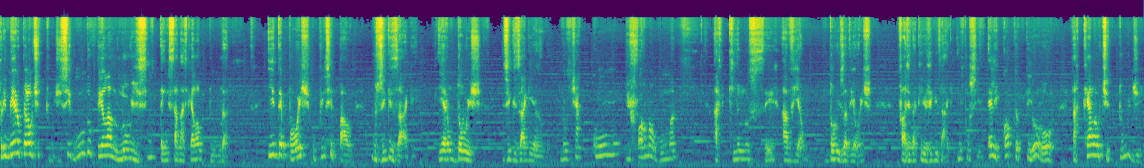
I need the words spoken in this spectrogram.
Primeiro, pela altitude. Segundo, pela luz intensa naquela altura. E depois, o principal, o zigue-zague. E eram dois zigue-zagueando. Não tinha como, de forma alguma, aquilo ser avião. Dois aviões fazendo aquele zigue-zague. Impossível. Helicóptero piorou. Naquela altitude,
